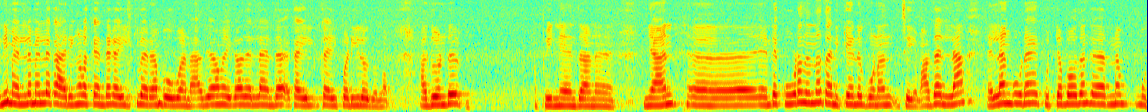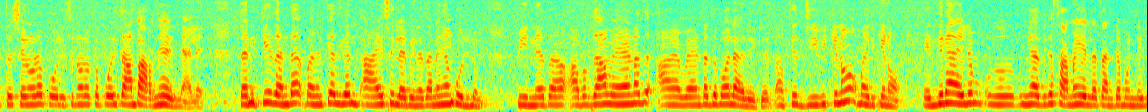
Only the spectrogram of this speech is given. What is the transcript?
ഇനി മെല്ലെ മെല്ലെ കാര്യങ്ങളൊക്കെ എന്റെ കയ്യിലേക്ക് വരാൻ പോവുകയാണ്. അത് ഞാൻ വൈകാതെ എല്ലാം എന്റെ കയ്യിൽ കൈപ്പടിയിൽ ഒതുങ്ങും. അതുകൊണ്ട് പിന്നെ എന്താണ് ഞാൻ എന്റെ കൂടെ നിന്ന് തനിക്ക് എന്റെ ഗുണം ചെയ്യും. അതല്ല എല്ലാം കൂടെ കുറ്റബോധം കാരണം മുത്തശ്ശനോടോ പോലീസിനോടൊക്കെ പോയി താൻ പറഞ്ഞു കഴിഞ്ഞാൽ തനിക്ക് തന്റെ എനിക്കധികം ആയുസില്ല പിന്നെ തന്നെ ഞാൻ കൊല്ലും. പിന്നെ അപ്പം താൻ വേണത് വേണ്ടതുപോലെ ആലോചിക്കുക നമുക്ക് ജീവിക്കണോ മരിക്കണോ? എന്തിനായാലും ഇനി അധികം സമയമില്ല തന്റെ മുന്നിൽ.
